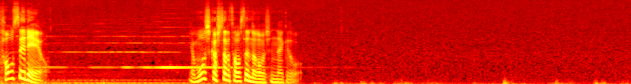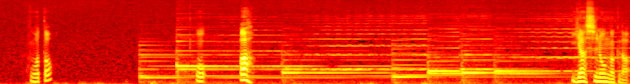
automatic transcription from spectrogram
倒せねえよ。いやもしかしたら倒せるのかもしれないけど終わった？おあ！癒しの音楽だ。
